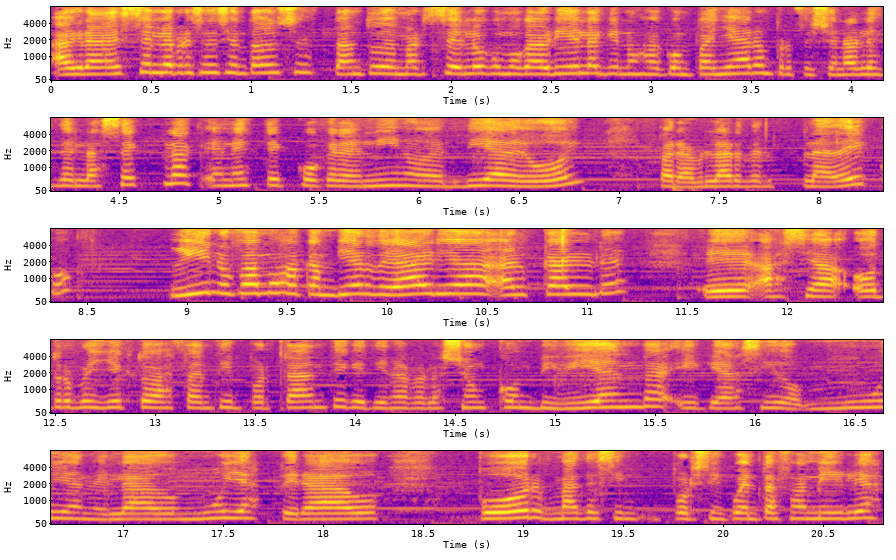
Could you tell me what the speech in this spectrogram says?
Agradecer la presencia entonces tanto de Marcelo como Gabriela que nos acompañaron, profesionales de la SECPLAC, en este cocranino del día de hoy para hablar del Pladeco. Y nos vamos a cambiar de área, alcalde, eh, hacia otro proyecto bastante importante que tiene relación con vivienda y que ha sido muy anhelado, muy esperado por más de por 50 familias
